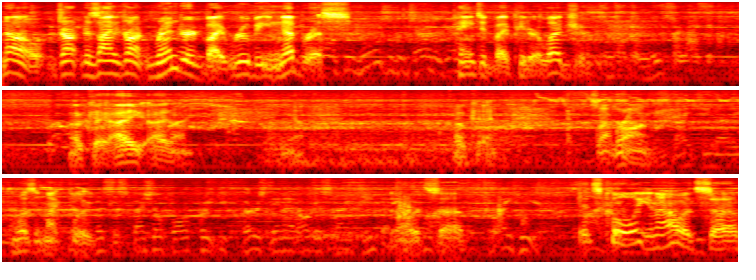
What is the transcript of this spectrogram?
No, designed and drawn, rendered by Rudy Nebres, painted by Peter Ledger. Okay, I, I don't, yeah. Okay, so I'm wrong. It wasn't Mike Ploog. You know, it's, uh, it's cool, you know, it's, uh,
